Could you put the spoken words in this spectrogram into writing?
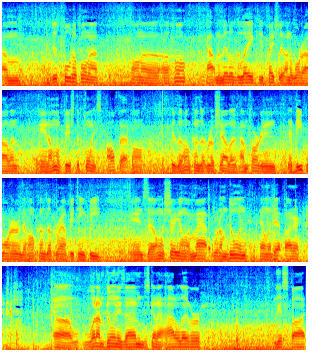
I'm just pulled up on a on a, a hump out in the middle of the lake it's basically an underwater island and I'm gonna fish the points off that hump because the hump comes up real shallow. I'm targeting that deep water and the hump comes up around 15 feet. And so I'm gonna show you on my map what I'm doing on the depth finder. Uh, what I'm doing is I'm just gonna idle over this spot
